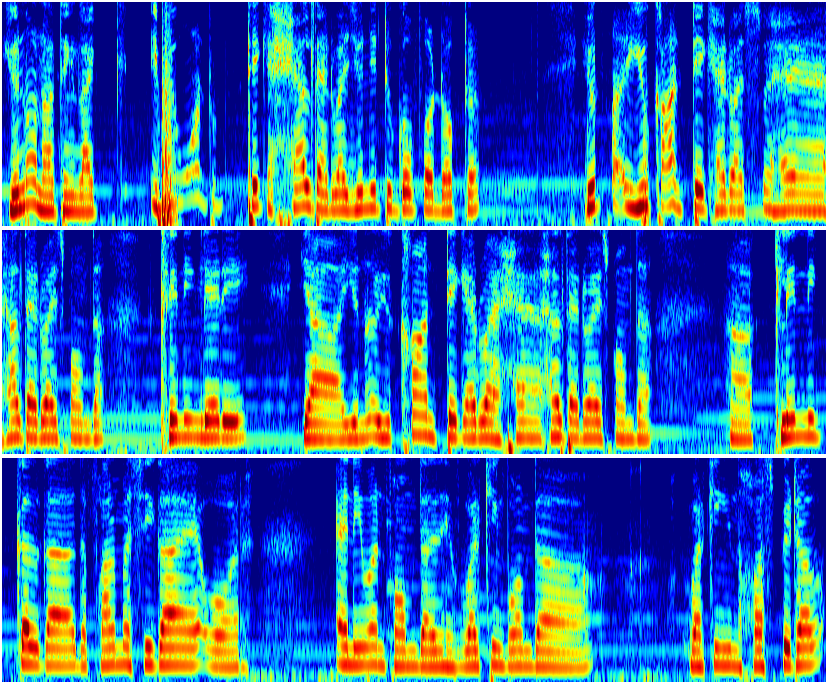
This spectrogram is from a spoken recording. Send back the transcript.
You know nothing. Like if you want to take health advice you need to go for doctor. You you can't take advice health advice from the cleaning lady. Yeah you know you can't take advice health advice from the uh, clinical guy the pharmacy guy or anyone from the working from the working in the hospital.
